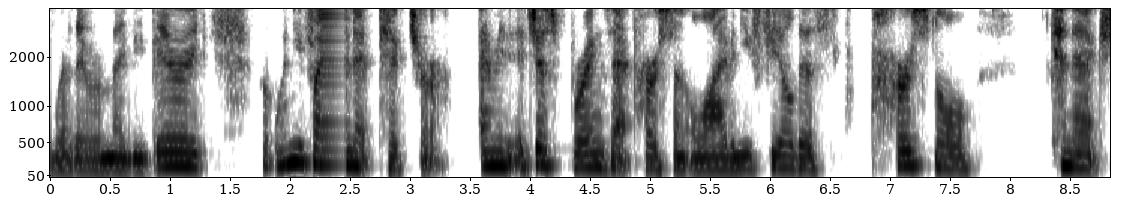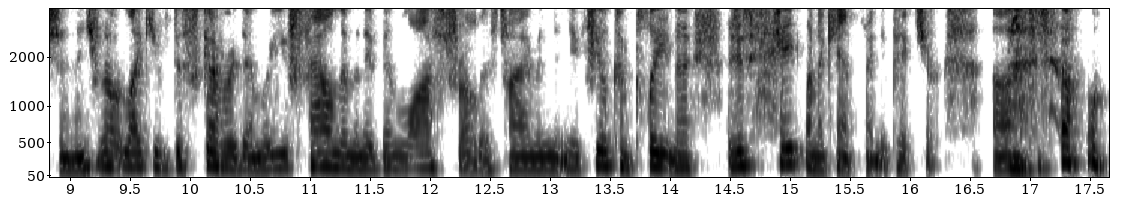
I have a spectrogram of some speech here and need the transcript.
where they were maybe buried, but when you find that picture, I mean, it just brings that person alive, and you feel this personal connection and you feel like you've discovered them or you found them and they've been lost for all this time and you feel complete and i, I just hate when i can't find a picture uh, so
